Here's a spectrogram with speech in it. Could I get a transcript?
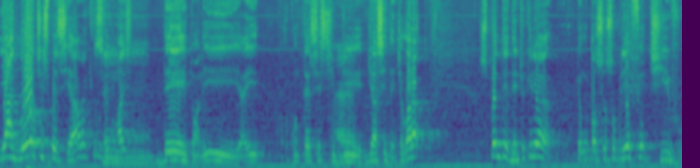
E a noite especial é que os Sim. animais deitam ali, aí acontece esse tipo é. de, de acidente. Agora, superintendente, eu queria perguntar ao senhor sobre efetivo.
